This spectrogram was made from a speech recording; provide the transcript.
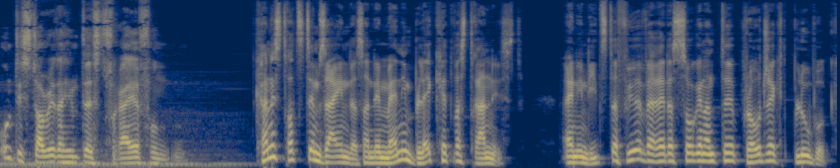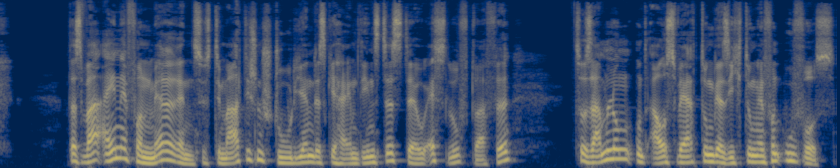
und die Story dahinter ist frei erfunden? Kann es trotzdem sein, dass an dem Man in Black etwas dran ist? Ein Indiz dafür wäre das sogenannte Project Blue Book. Das war eine von mehreren systematischen Studien des Geheimdienstes der US-Luftwaffe zur Sammlung und Auswertung der Sichtungen von UFOs.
